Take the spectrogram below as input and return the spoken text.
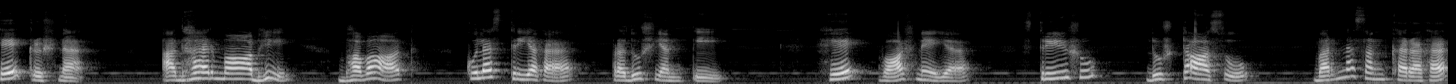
हे कृष्ण अधर्माभिभवात् कुलस्त्रियः प्रदुष्यन्ति हे वाष्णेय स्त्रीषु ஸ்திரீஷு துஷ்டாசு வர்ணசங்கரக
